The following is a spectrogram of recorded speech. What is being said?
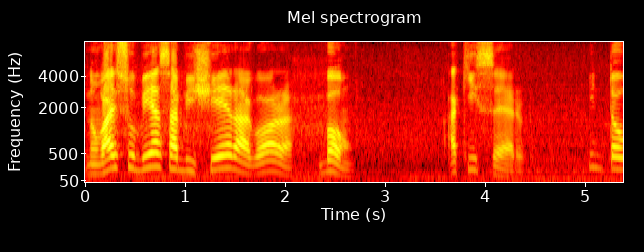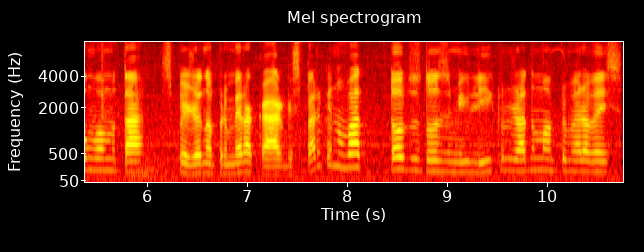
não vai subir essa bicheira agora? Bom, aqui serve. Então vamos estar tá despejando a primeira carga. Espero que não vá todos os 12 mil litros já de uma primeira vez.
